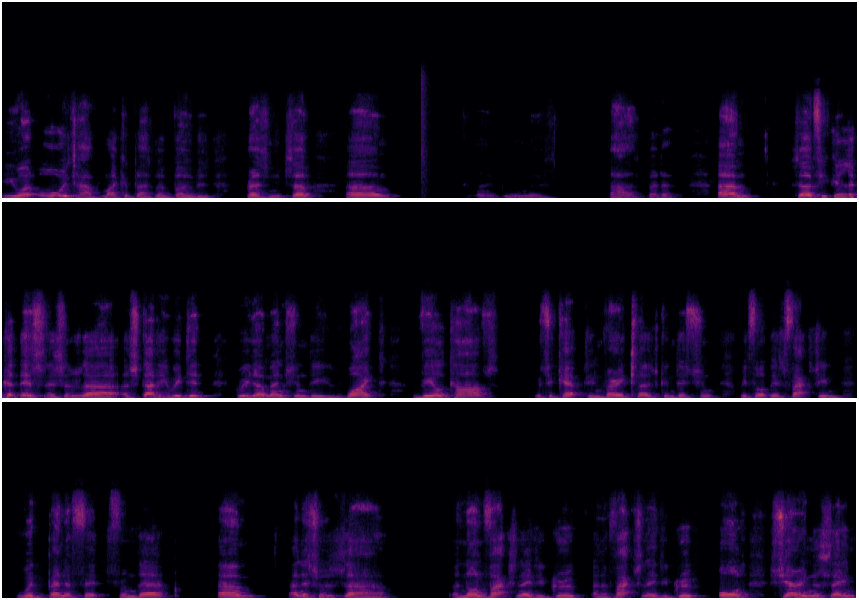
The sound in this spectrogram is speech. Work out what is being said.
you won't always have mycoplasma bovis present. So um, that's better. Um, so if you can look at this, this is a, a, study we did. Guido mentioned these white veal calves, which are kept in very close condition. We thought this vaccine would benefit from there. Um, and this was uh, a non-vaccinated group and a vaccinated group, all sharing the same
